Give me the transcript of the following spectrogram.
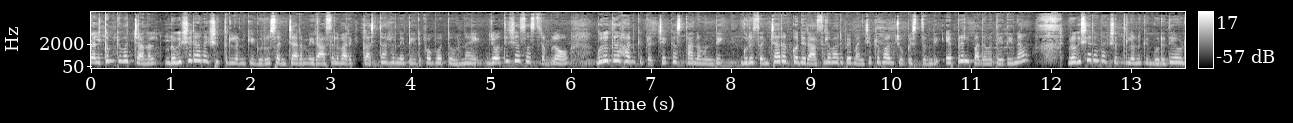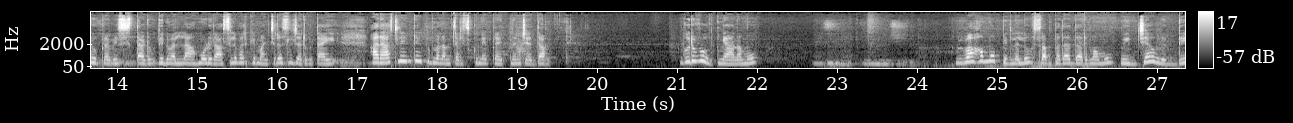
Welcome to our channel. Mrigashira నక్షత్రంలోనికి గురు సంచారం ఈ రాశుల వారికి కష్టాలన్నీ తీరిపోబోతూ ఉన్నాయి. జ్యోతిష శాస్త్రంలో గురుగ్రహానికి ప్రత్యేక స్థానం ఉంది. గురు సంచారం కొన్ని రాశుల వారిపై మంచి ప్రభావం చూపిస్తుంది. ఏప్రిల్ పదవ తేదీన మృగశిర నక్షత్రంలోనికి గురుదేవుడు ప్రవేశిస్తాడు. దీనివల్ల మూడు రాశుల వారికి మంచి రోజులు జరుగుతాయి. ఆ రాశులు ఏంటో ఇప్పుడు మనం తెలుసుకునే ప్రయత్నం చేద్దాం. గురువు జ్ఞానము వివాహము పిల్లలు సంపద ధర్మము విద్య వృద్ధి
